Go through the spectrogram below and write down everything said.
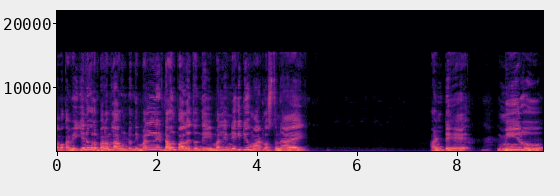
ఒక వెయ్యి ఎనుగుల బలంలా ఉంటుంది. మళ్ళీ డౌన్ ఫాల్ అవుతుంది. మళ్ళీ నెగిటివ్ మాటలు వస్తున్నాయి. అంటే మీరు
